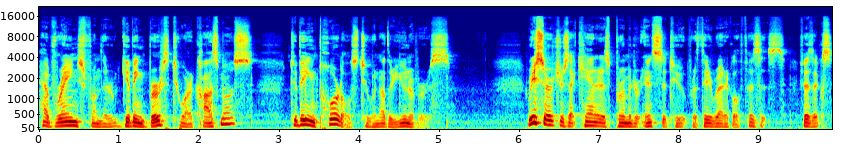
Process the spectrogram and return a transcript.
have ranged from their giving birth to our cosmos to being portals to another universe. Researchers at Canada's Perimeter Institute for Theoretical Physics, Physics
